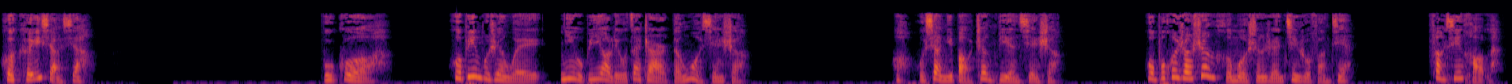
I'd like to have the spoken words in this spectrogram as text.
我可以想象，不过我并不认为你有必要留在这儿等我，先生。哦，我向你保证，比恩先生，我不会让任何陌生人进入房间。放心好了。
